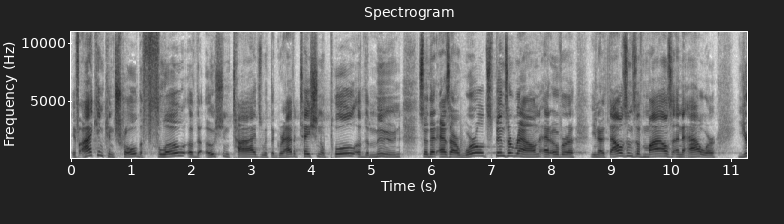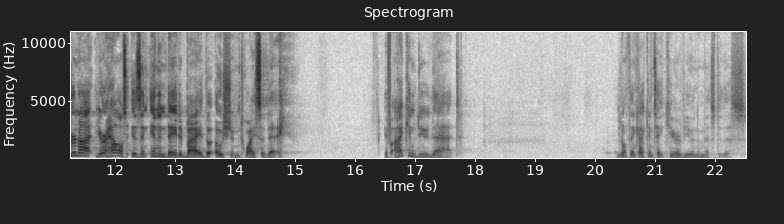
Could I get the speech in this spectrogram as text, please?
If I can control the flow of the ocean tides with the gravitational pull of the moon so that as our world spins around at over a, you know thousands of miles an hour, you're not your house isn't inundated by the ocean twice a day. If I can do that, you don't think I can take care of you in the midst of this?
